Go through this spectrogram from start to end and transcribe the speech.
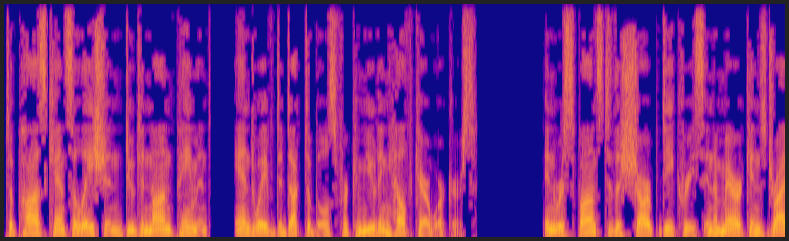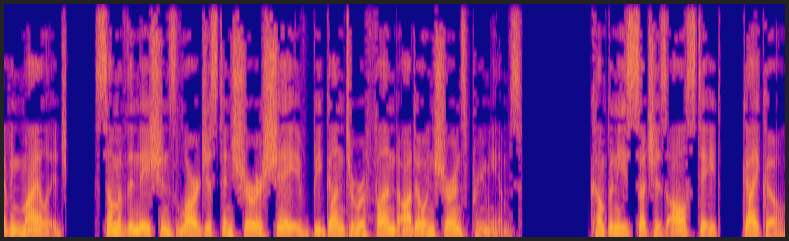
to pause cancellation due to non payment, and waive deductibles for commuting healthcare workers. In response to the sharp decrease in Americans' driving mileage, some of the nation's largest insurers have begun to refund auto insurance premiums. Companies such as Allstate, Geico,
